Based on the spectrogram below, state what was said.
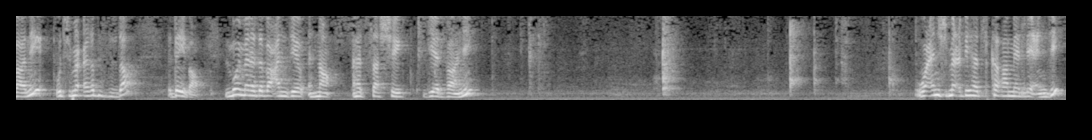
فاني وتجمع غير بالزبده دايبه المهم أنا دابا غندير هنا هاد الساشي ديال فاني. وغنجمع به هاد الكراميل اللي عندي.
